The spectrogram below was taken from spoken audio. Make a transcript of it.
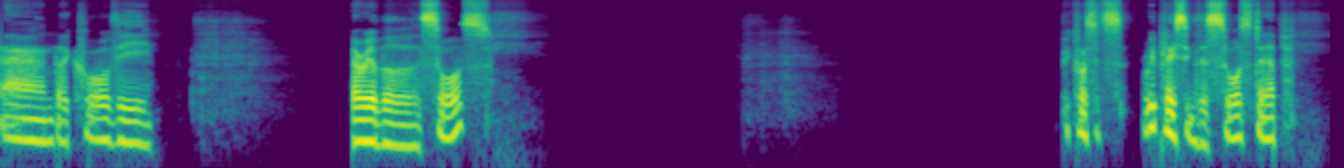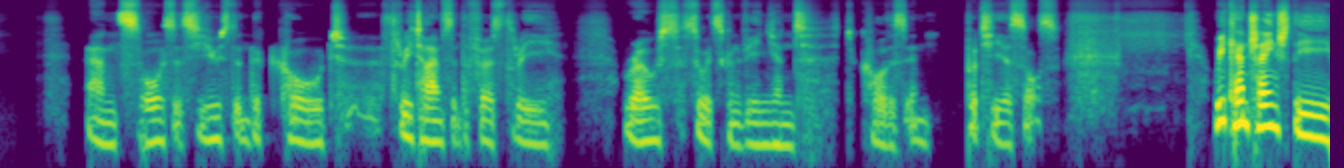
And I call the variable source. Because it's replacing the source step and source is used in the code uh, three times in the first three rows, so it's convenient to call this input here source. We can change the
